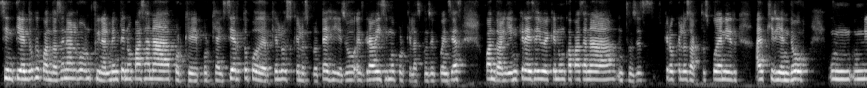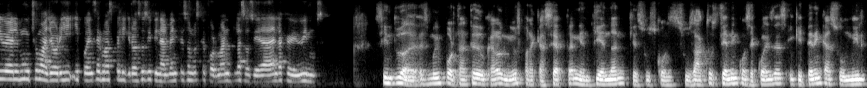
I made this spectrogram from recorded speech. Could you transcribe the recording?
sintiendo que cuando hacen algo finalmente no pasa nada porque, porque hay cierto poder que los, que los protege y eso es gravísimo porque las consecuencias cuando alguien crece y ve que nunca pasa nada, entonces creo que los actos pueden ir adquiriendo un, nivel mucho mayor y pueden ser más peligrosos y finalmente son los que forman la sociedad en la que vivimos. Sin duda, es muy importante educar a los niños para que acepten y entiendan que sus, sus actos tienen consecuencias y que tienen que asumir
